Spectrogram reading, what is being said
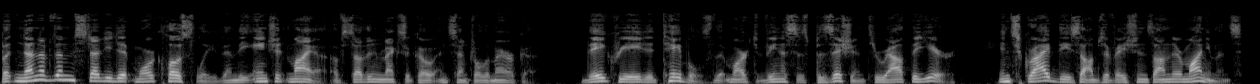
but none of them studied it more closely than the ancient Maya of southern Mexico and Central America. They created tables that marked Venus's position throughout the year, inscribed these observations on their monuments,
